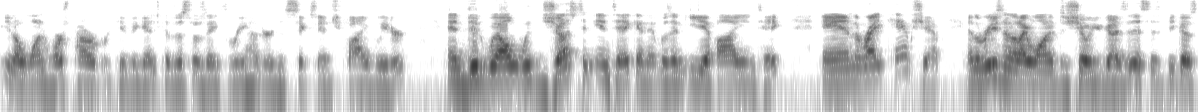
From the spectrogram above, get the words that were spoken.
you know, one horsepower per cubic inch because this was a 306 inch 5 liter and did well with just an intake and it was an EFI intake and the right camshaft. And the reason that I wanted to show you guys this is because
